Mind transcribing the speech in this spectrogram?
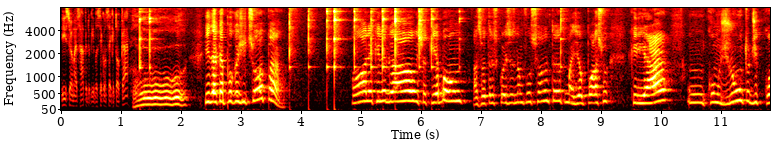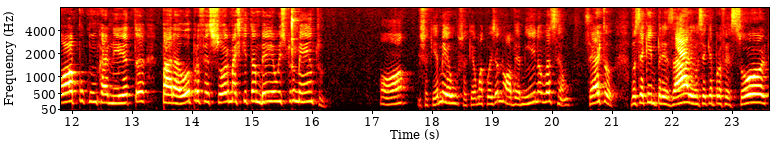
Isso é mais rápido que você consegue tocar? Oh, e daqui a pouco a gente, opa, olha que legal, isso aqui é bom. As outras coisas não funcionam tanto, mas eu posso criar um conjunto de copo com caneta para o professor, mas que também é um instrumento. Ó, oh, isso aqui é meu, isso aqui é uma coisa nova, é a minha inovação, certo? Você que é empresário, você que é professor,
